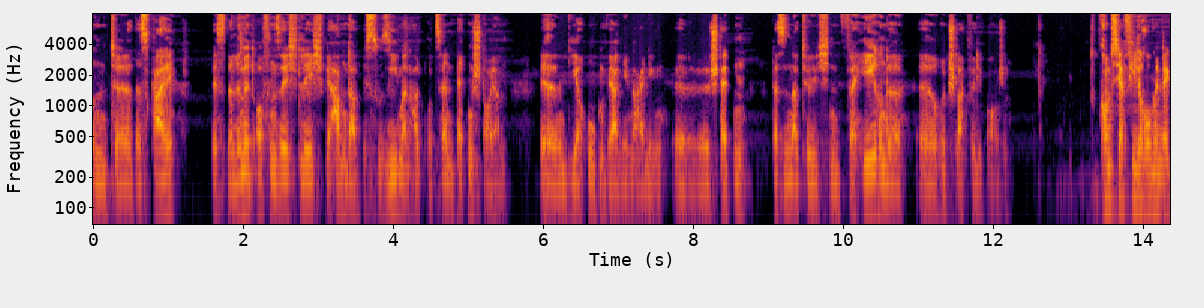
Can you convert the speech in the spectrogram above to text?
Und äh, the sky is the limit offensichtlich. Wir haben da bis zu siebeneinhalb Prozent Bettensteuern, äh, die erhoben werden in einigen äh, Städten. Das ist natürlich ein verheerender äh, Rückschlag für die Branche. Du kommst ja viel rum in der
